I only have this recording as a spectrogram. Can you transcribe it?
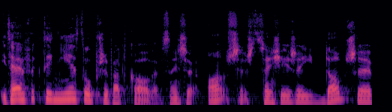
I te efekty nie są przypadkowe. W sensie, w sensie jeżeli dobrze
